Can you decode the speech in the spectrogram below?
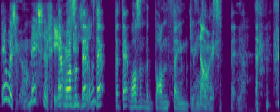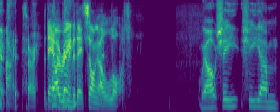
That was God. massive here. That wasn't that that but that wasn't the Bond theme, Glenn. so No. that's- that- yeah. Alright, sorry, but that, I remember been- that song a lot. Well, she she um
